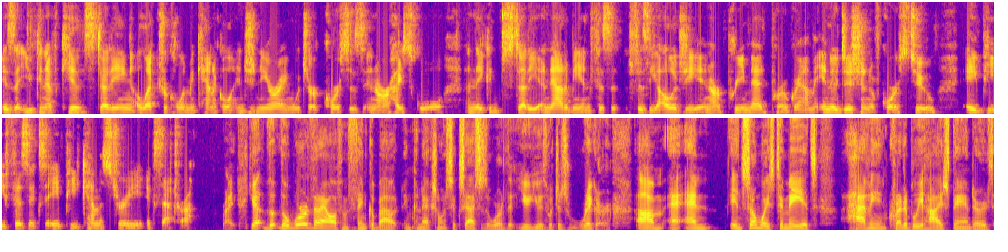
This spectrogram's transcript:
is that you can have kids studying electrical and mechanical engineering, which are courses in our high school, and they can study anatomy and phys- physiology in our pre med program, in addition, of course, to AP physics, AP chemistry, etc. Right. Yeah. The, the word that I often think about in connection with success is a word that you use, which is rigor. Um, and, and in some ways, to me, it's having incredibly high standards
